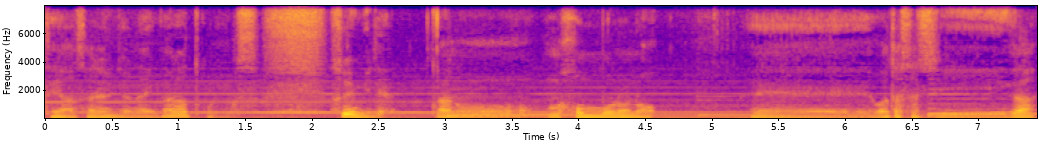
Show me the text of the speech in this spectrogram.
提案されるんじゃないかなと思います。そういう意味であの、まあ、本物の、えー、私たちが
